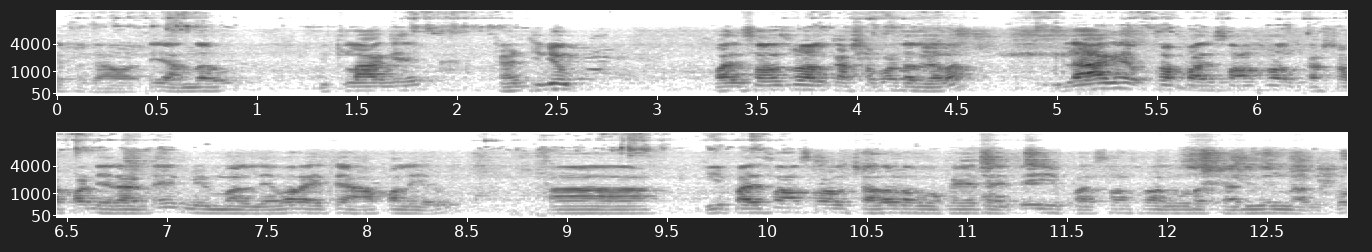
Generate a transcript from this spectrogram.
ఎత్తు కాబట్టి అందరూ ఇట్లాగే కంటిన్యూ పది సంవత్సరాలు కష్టపడ్డారు కదా? ఇలాగే ఒక పది సంవత్సరాలు కష్టపడ్డారంటే మిమ్మల్ని ఎవరైతే ఆపలేరు. ఈ పది సంవత్సరాలు చదవడం ఒక ఎత్తు అయితే ఈ పది సంవత్సరాలు కూడా చదివిందనుకో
